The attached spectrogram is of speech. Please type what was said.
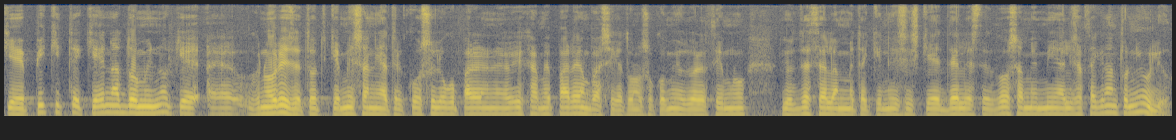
Και επίκειται και ένα ντομινό και ε, γνωρίζετε ότι και εμείς σαν ιατρικό σύλλογο παρέ- είχαμε παρέμβαση για το νοσοκομείο του Ρεθύμνου διότι δεν θέλαμε μετακινήσεις και εντέλεστε δώσαμε μία λύση. Αυτά γίνανε τον Ιούλιο.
